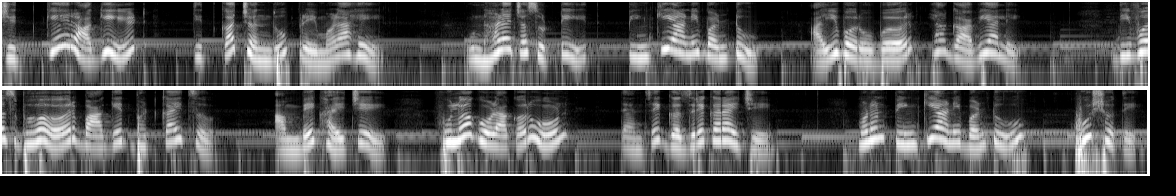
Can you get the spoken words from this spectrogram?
जितके रागीट तितका चंदू प्रेमळ आहे. उन्हाळ्याच्या सुट्टीत पिंकी आणि बंटू आईबरोबर ह्या गावी आले. दिवसभर बागेत भटकायचं आंबे खायचे फुलं गोळा करून त्यांचे गजरे करायचे. म्हणून पिंकी आणि बंटू खुश होते.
